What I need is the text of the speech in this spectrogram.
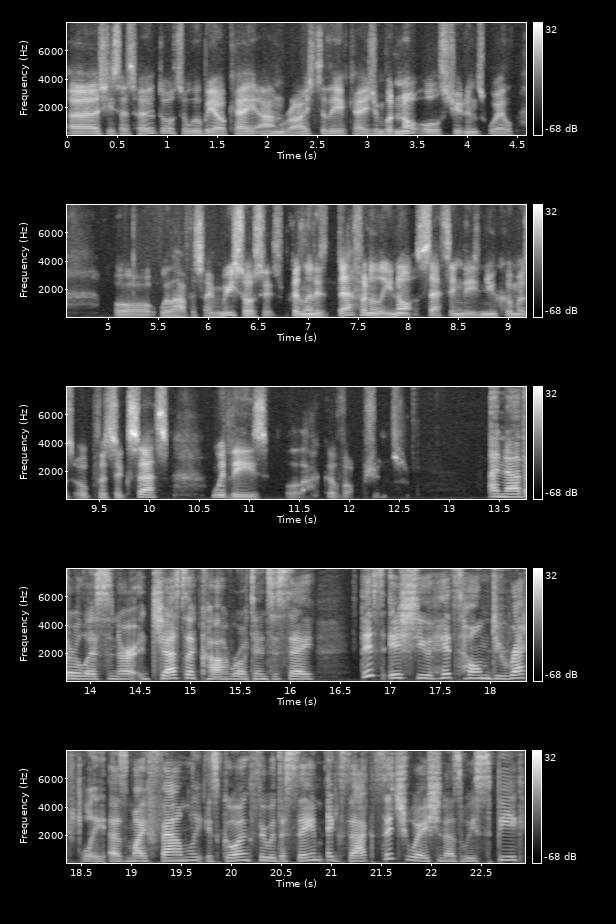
Uh, she says her daughter will be okay and rise to the occasion, but not all students will or will have the same resources. Finland is definitely not setting these newcomers up for success with these lack of options. Another listener, Jessica, wrote in to say, this issue hits home directly as my family is going through the same exact situation as we speak,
